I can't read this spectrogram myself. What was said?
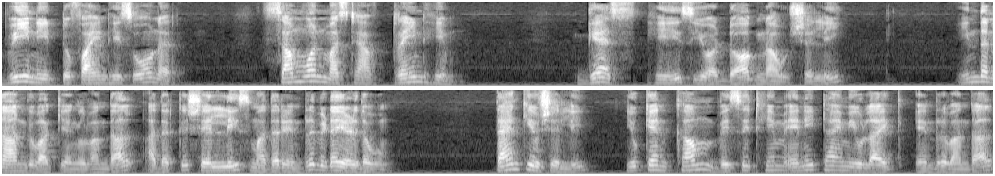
We need to find his owner. Someone must have trained him. Guess he is your dog now, Shelley. இந்த நான்கு வாக்கியங்கள் வந்தால் அதற்கு ஷெல்லிஸ் மதர் என்று விடை எழுதவும் thank you Shelley you can come visit him any time you like என்று வந்தால்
